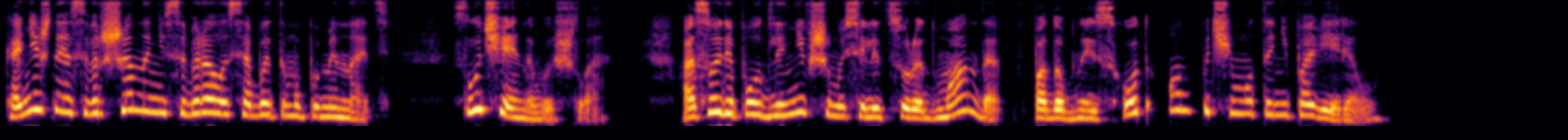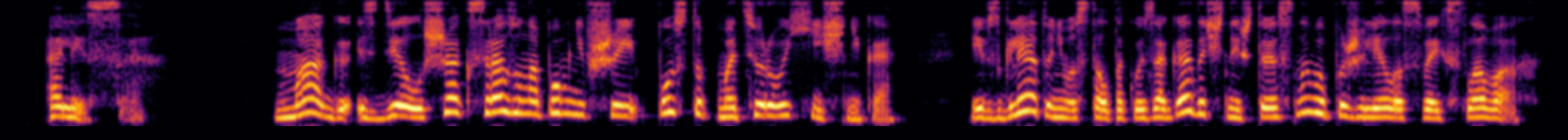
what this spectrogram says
Конечно, я совершенно не собиралась об этом упоминать. Случайно вышло. А судя по удлинившемуся лицу Редманда, в подобный исход он почему-то не поверил. Алиса. Маг сделал шаг, сразу напомнивший поступ матерого хищника, и взгляд у него стал такой загадочный, что я снова пожалела о своих словах.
